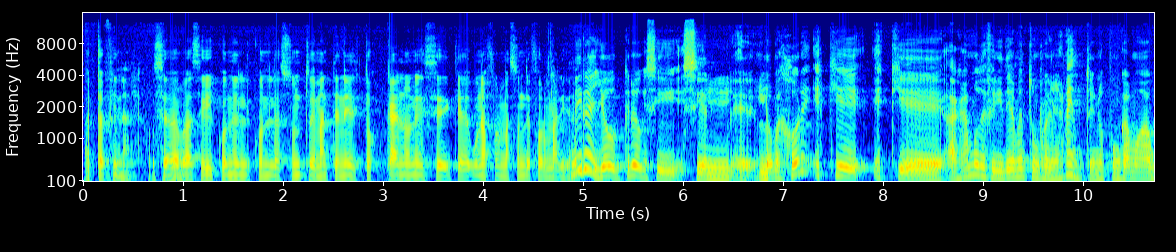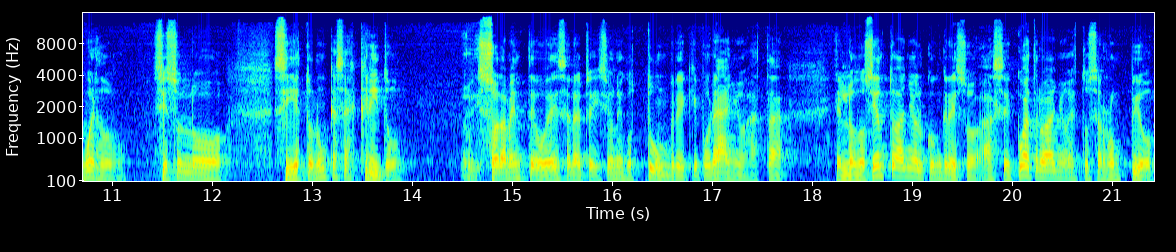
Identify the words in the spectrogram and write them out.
Hasta el final. O sea, va a seguir con el, con el asunto de mantener estos cánones eh, que de alguna forma son de formalidad. Mira, yo creo que si, si el, eh, lo mejor es que, es que hagamos definitivamente un reglamento y nos pongamos de acuerdo. Si, eso lo, si esto nunca se ha escrito, solamente obedece a la tradición y costumbre que por años, hasta en los 200 años del Congreso, hace cuatro años esto se rompió,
